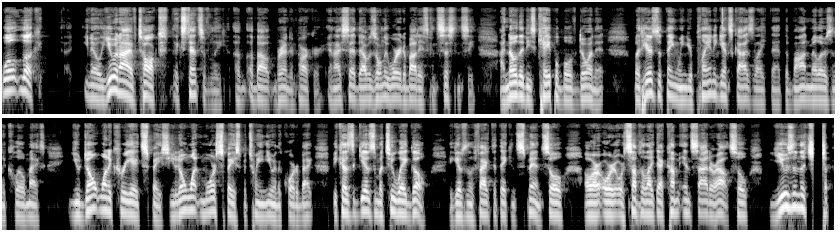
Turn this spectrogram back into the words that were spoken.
Well, look, you know, you and I have talked extensively about Brandon Parker, and I said that I was only worried about his consistency. I know that he's capable of doing it, but here's the thing: when you're playing against guys like that, the Von Millers and the Khalil Macks, you don't want to create space. You don't want more space between you and the quarterback because it gives them a two way go. It gives them the fact that they can spin, so or or or something like that, come inside or out. So using the chip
